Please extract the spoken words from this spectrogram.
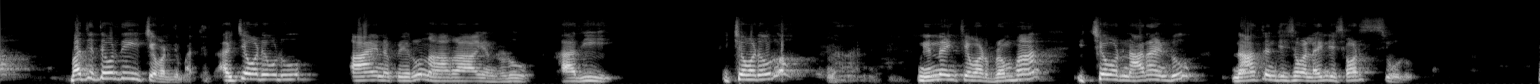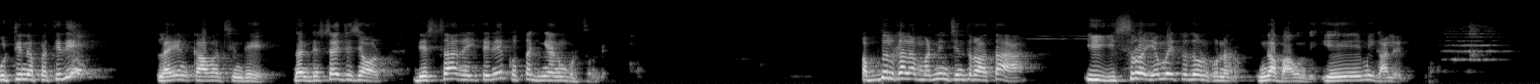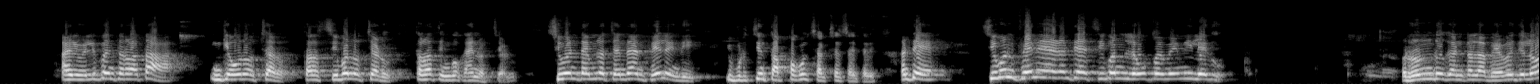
బాధ్యత ఎవరిది? ఇచ్చేవాడిది బాధ్యత. ఇచ్చేవాడు ఎవడు? ఆయన పేరు నారాయణుడు. హరి. ఇచ్చేవాడు ఎవరు నారాయణ నిర్ణయించేవాడు బ్రహ్మ ఇచ్చేవాడు నారాయణుడు నాశనం చేసేవాడు లయం చేసేవాడు శివుడు. పుట్టిన ప్రతిదీ లయం కావాల్సిందే. దాన్ని డిస్ట్రాయ్ చేసేవాడు. డిస్ట్రాయ్ అయితేనే కొత్త జ్ఞానం పుడుతుంది. అబ్దుల్ కలాం మరణించిన తర్వాత ఈ ఇస్రో ఏమవుతుందో అనుకున్నారు. ఇంకా బాగుంది. ఏమీ కాలేదు. ఆయన వెళ్ళిపోయిన తర్వాత ఇంకెవరో వచ్చారు. తర్వాత శివన్ వచ్చాడు. తర్వాత ఇంకొక ఆయన వచ్చాడు. శివన్ టైంలో చంద్రయాన్ ఫెయిల్ అయింది. ఇప్పుడు వచ్చింది తప్పకుండా సక్సెస్ అవుతుంది. అంటే శివన్ ఫెయిల్ అయ్యాడంటే శివన్ లోపమేమీ లేదు. రెండు గంటల వ్యవధిలో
